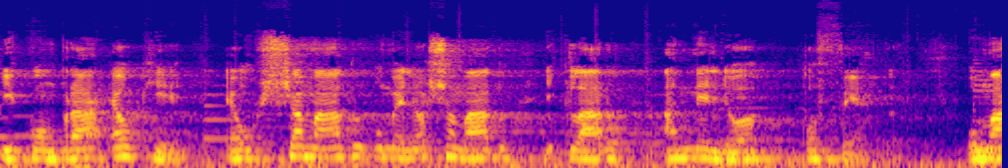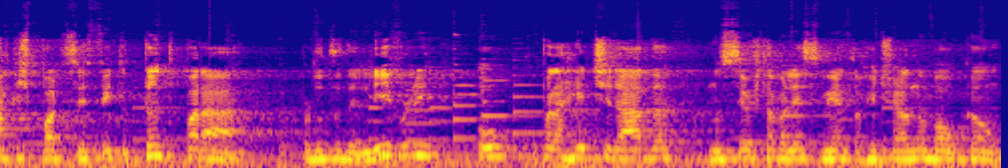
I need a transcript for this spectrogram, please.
e comprar é o que? É o chamado, o melhor chamado e, claro, a melhor oferta. O marketing pode ser feito tanto para produto delivery ou para retirada no seu estabelecimento, retirada no balcão.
